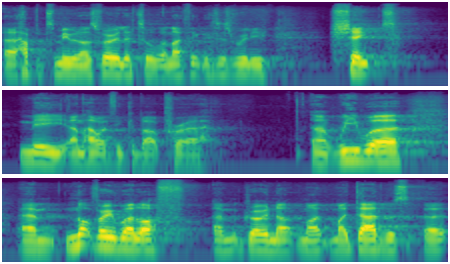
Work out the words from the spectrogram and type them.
uh, happened to me when I was very little, and I think this has really shaped me and how I think about prayer. Uh, we were um, not very well off um, growing up, my, my dad was a,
